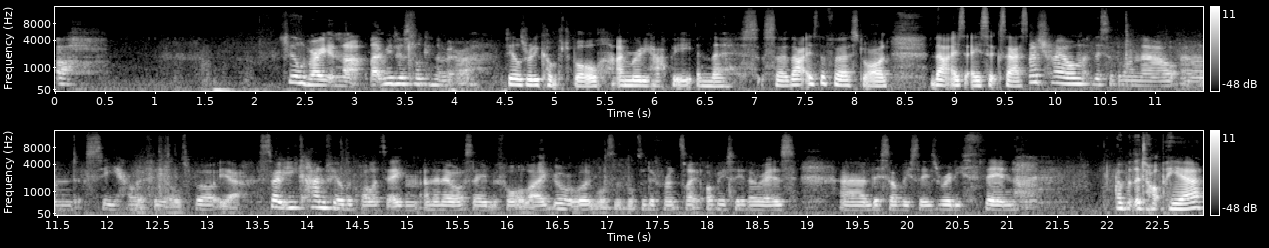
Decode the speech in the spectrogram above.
Oh, feel great in that. Let me just look in the mirror. Feels really comfortable. I'm really happy in this. So that is the first one. That is a success. I'm gonna try on this other one now and see how it feels. But yeah, so you can feel the quality. And I know I was saying before, like, oh, like what's the, what's the difference? Like, obviously there is. Um, this obviously is really thin up at the top here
